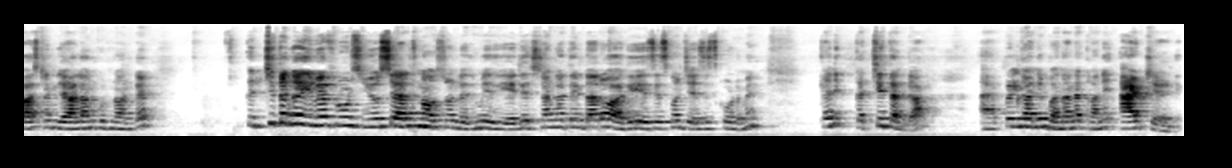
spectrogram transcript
ఫాస్టింగ్ చేయాలనుకుంటున్నాను అంటే ఖచ్చితంగా ఇవే ఫ్రూట్స్ యూస్ చేయాల్సిన అవసరం లేదు. మీరు ఏది ఇష్టంగా తింటారో అది వేసేసుకొని చేసేసుకోవడమే. కానీ ఖచ్చితంగా యాపిల్ కానీ బనానా కానీ యాడ్ చేయండి.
